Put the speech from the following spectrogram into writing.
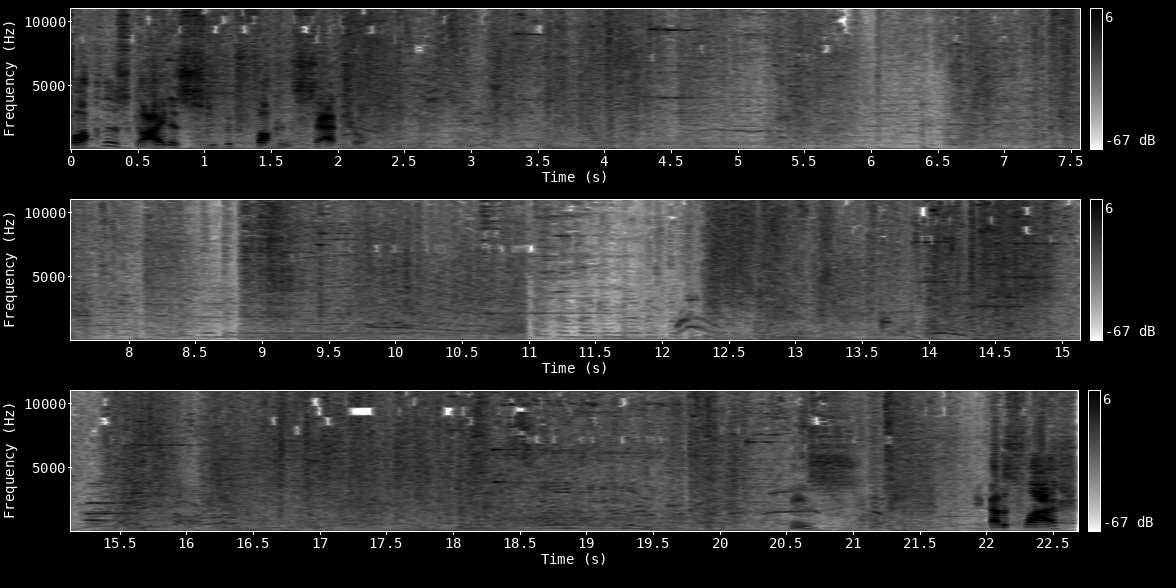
Fuck this guy and his stupid fucking satchel. Got his flash.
